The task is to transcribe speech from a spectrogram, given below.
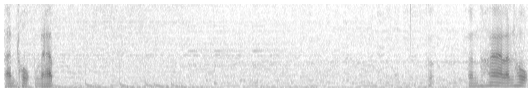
ล้านหกนะครับล้านห้าล้านหก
